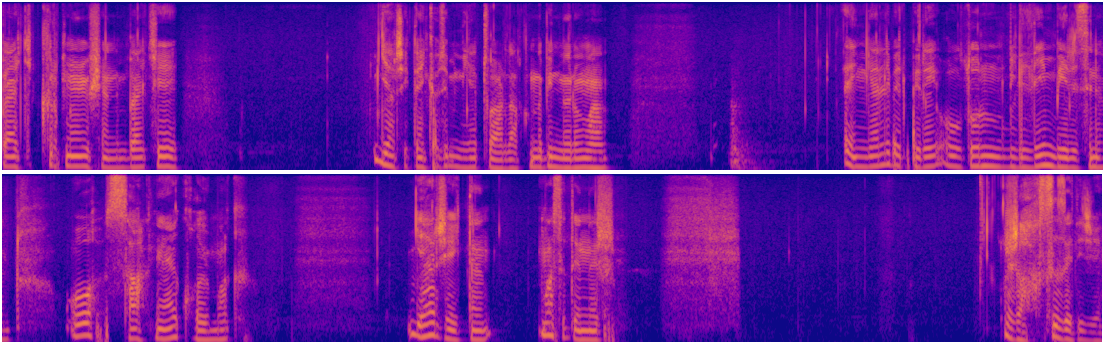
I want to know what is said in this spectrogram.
Belki kırpmaya üşendim. Belki gerçekten kötü bir niyet vardı aklımda bilmiyorum ama engelli bir birey olduğunu bildiğim birisinin o sahneye koymak gerçekten nasıl denir? Rahatsız edici.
